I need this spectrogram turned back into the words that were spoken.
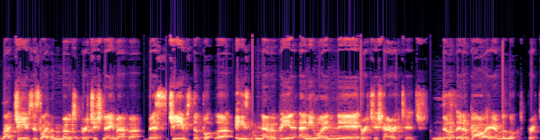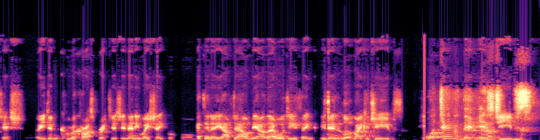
like Jeeves is like the most British name ever. This Jeeves the Butler, he's never been anywhere near British heritage. Nothing about him looked British or you didn't come across British in any way, shape, or form. I don't know. You have to help me out there. What do you think? He didn't look like a Jeeves. What type of name is Jeeves?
